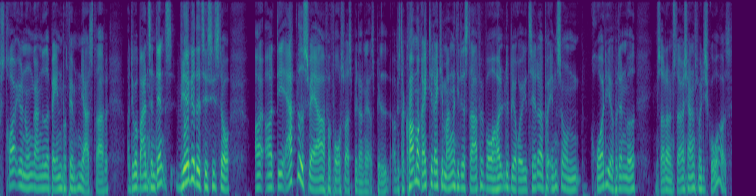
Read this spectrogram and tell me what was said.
strøg jo nogle gange ned ad banen på 15 yards straffe, og det var bare en tendens, virkede det til sidste år, og, og det er blevet sværere for forsvarsspillerne at spille. Og hvis der kommer rigtig, rigtig mange af de der straffe, hvor holdet bliver rykket tættere på endzonen hurtigere på den måde, så er der en større chance for, at de scorer også.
